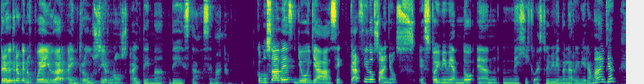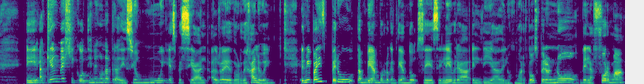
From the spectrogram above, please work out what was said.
pero que creo que nos puede ayudar a introducirnos al tema de esta semana. Como sabes, yo ya hace casi dos años estoy viviendo en México, estoy viviendo en la Riviera Maya y aquí en México tienen una tradición muy especial alrededor de Halloween. En mi país, Perú, también por lo que entiendo, se celebra el Día de los Muertos, pero no de la forma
